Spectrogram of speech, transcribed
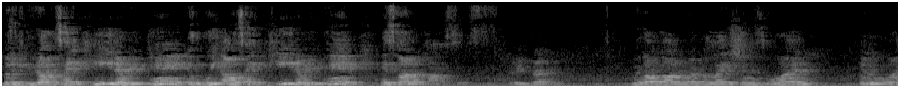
But if you don't take heed and repent, if we don't take heed and repent, it's going to cost us. Amen. We're going to go to Revelations 1 and 1.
